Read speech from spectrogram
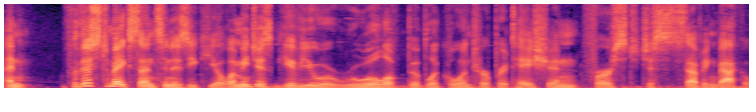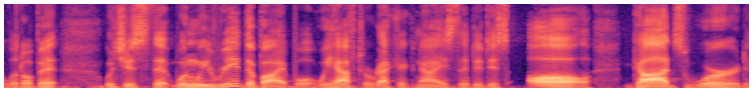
And for this to make sense in Ezekiel, let me just give you a rule of biblical interpretation first, just stepping back a little bit, which is that when we read the Bible, we have to recognize that it is all God's word,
